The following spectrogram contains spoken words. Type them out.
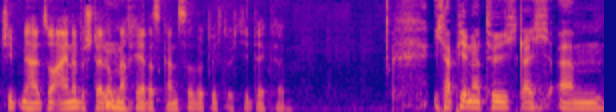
schiebt mir halt so eine Bestellung nachher das Ganze wirklich durch die Decke. Ich habe hier natürlich gleich ähm,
